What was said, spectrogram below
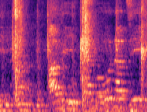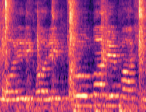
আছি আমি কেমন আছি ঘরের ঘরে তোমার পাশে?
